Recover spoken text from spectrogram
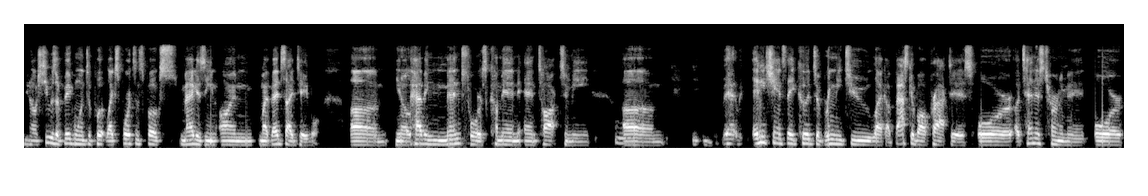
you know, she was a big one to put like Sports and Spokes magazine on my bedside table. Um, you know, having mentors come in and talk to me, Mhm. um, any chance they could to bring me to like a basketball practice or a tennis tournament or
